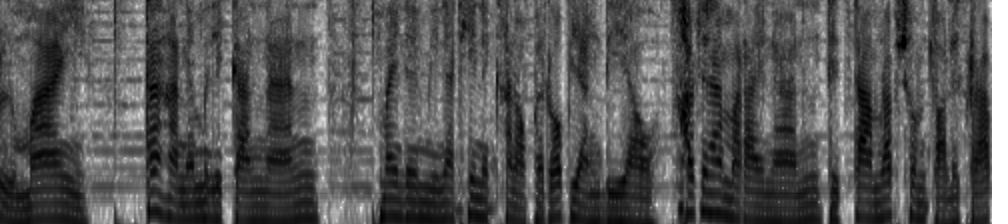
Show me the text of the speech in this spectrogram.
หรือไม่ ทหารอเมริกันนั้น ไม่ได้มีหน้าที่ในการออกไปรบอย่างเดียว เขาจะทำอะไรนั้นติดตามรับชมต่อเลยครับ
